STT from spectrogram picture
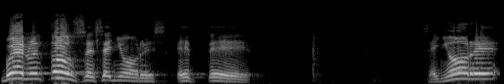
bueno, entonces, señores, este, señores,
